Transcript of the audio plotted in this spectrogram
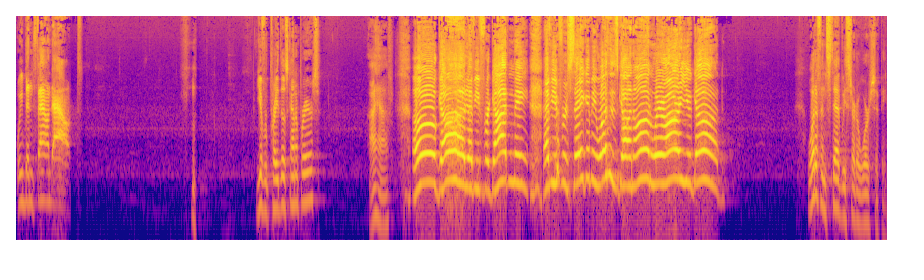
we've been found out. you ever prayed those kind of prayers? I have. Oh God, have you forgotten me? Have you forsaken me? What has gone on? Where are you, God? What if instead we started worshiping?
